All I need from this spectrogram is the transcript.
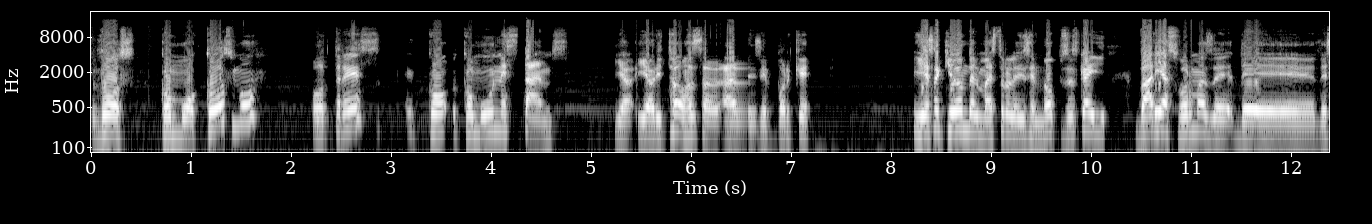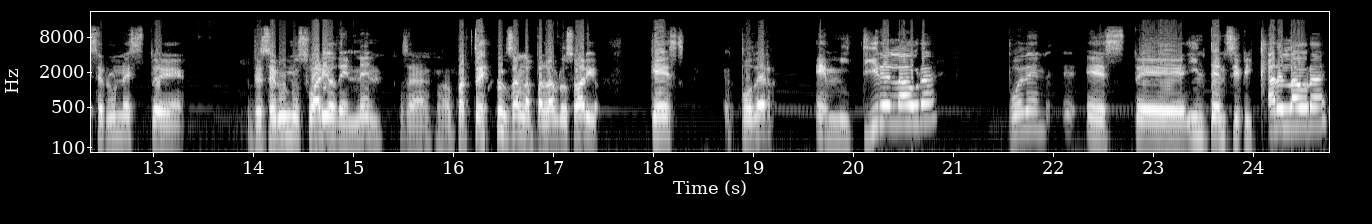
dos, como Cosmo, o tres, eh, co- como un stance. Y, ahorita vamos a, a decir por qué. Y es aquí donde el maestro le dice, no, pues es que hay varias formas de, de- de ser un este de ser un usuario de NEN. O sea, aparte usan la palabra usuario, que es poder emitir el aura, pueden eh, este intensificar el aura,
